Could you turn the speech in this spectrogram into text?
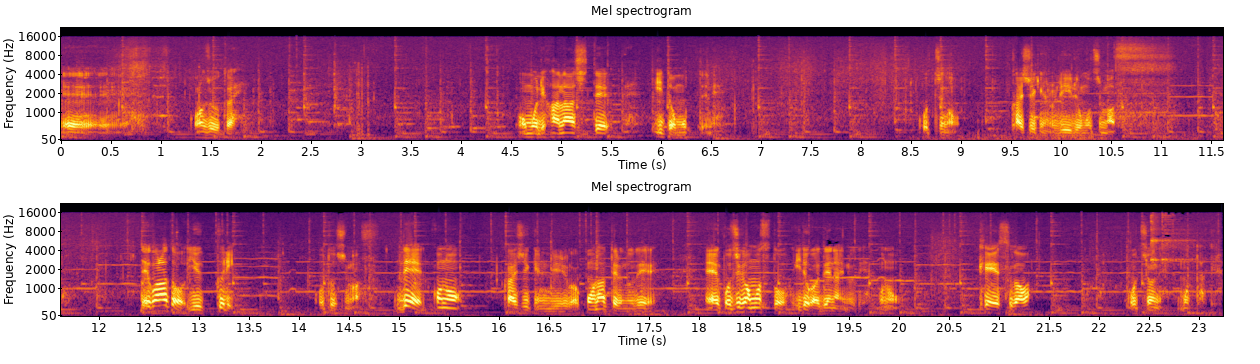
えー、この状態。重り離して糸を持ってねこっちの回収機のリールを持ちます。でこの後ゆっくり落とします。でこの回収機のリールがこうなってるので、えー、こっち側持つと糸が出ないのでこのケース側こっちをね持ってあげる。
